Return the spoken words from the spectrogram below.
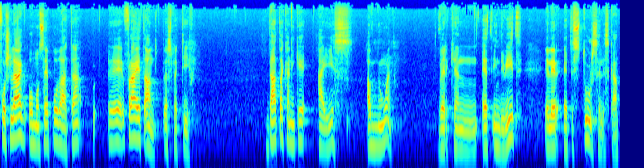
forslag om å se på data eh, fra et annet perspektiv. Data kan ikke eies av noen, verken et individ eller et storselskap.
